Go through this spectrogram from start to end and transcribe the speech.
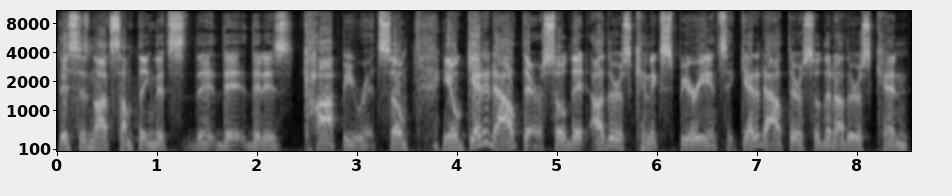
This is not something that's that, that, that is copyright. So, you know, get it out there so that others can experience it. Get it out there so that others can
